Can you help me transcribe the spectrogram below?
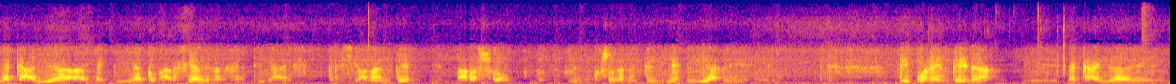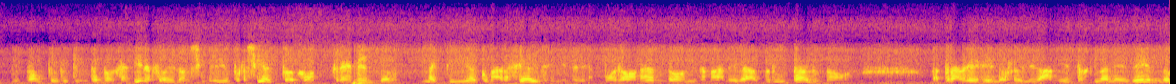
la caída en la actividad comercial en Argentina es impresionante. En marzo, donde tuvimos solamente 10 días de, cuarentena, eh, la caída de, del Producto Bruto Interno Argentina fue del 11,5%, ¿no? Tremendo. La actividad comercial se viene desmoronando de una manera brutal, uno a través de los relevamientos que va leyendo,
